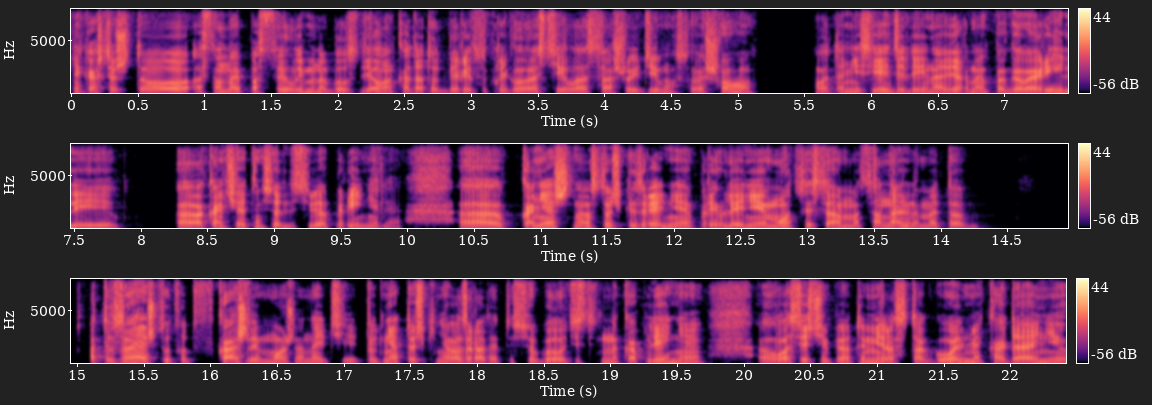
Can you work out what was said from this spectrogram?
Мне кажется, что основной посыл именно был сделан, когда тут Беридзе пригласила Сашу и Диму в свое шоу. Вот они съездили и, наверное, поговорили, и а, окончательно все для себя приняли. Э, конечно, с точки зрения проявления эмоций, самым эмоциональным это а ты знаешь, тут вот в каждом можно найти. Тут нет точки невозврата. Это все было действительно накопление. А у вас есть чемпионаты мира в Стокгольме, когда они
